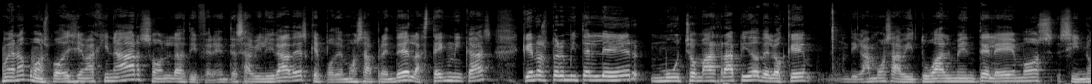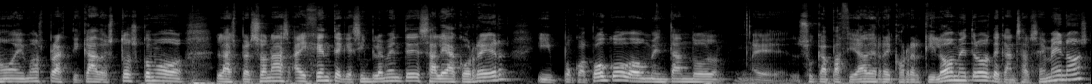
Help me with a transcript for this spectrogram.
Bueno, como os podéis imaginar, son las diferentes habilidades que podemos aprender, las técnicas que nos permiten leer mucho más rápido de lo que, digamos, habitualmente leemos si no hemos practicado. Esto es como las personas, hay gente que simplemente sale a correr y poco a poco va aumentando eh, su capacidad de recorrer kilómetros, de cansarse menos,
